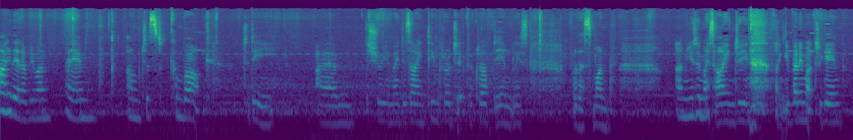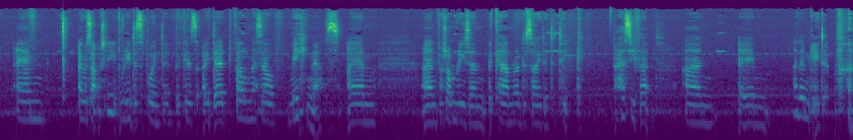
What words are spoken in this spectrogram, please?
Hi there everyone. Um, I'm just come back today um, to show you my design team project for Crafty Emblies for this month. I'm using my sign Jane, thank you very much again. Um, I was actually really disappointed because I did film myself making this um, and for some reason the camera decided to take a hissy fit and um, I didn't get it.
